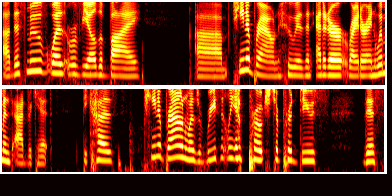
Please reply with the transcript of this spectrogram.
Uh, this move was revealed by um, Tina Brown, who is an editor, writer, and women's advocate, because Tina Brown was recently approached to produce this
